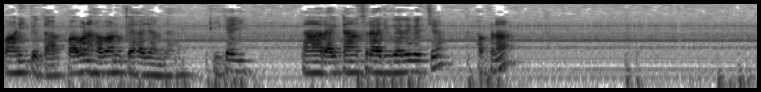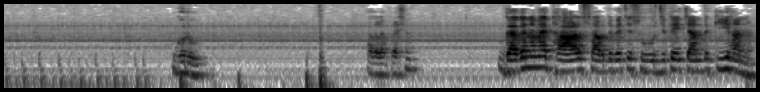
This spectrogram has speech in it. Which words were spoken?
ਪਾਣੀ ਪਿਤਾ। ਪਵਨ ਹਵਾ ਨੂੰ ਕਿਹਾ ਜਾਂਦਾ ਹੈ। ਠੀਕ ਹੈ ਜੀ। ਤਾਂ ਰਾਈਟ ਆਨਸਰ ਆ ਜੂਗਾ ਇਹਦੇ ਵਿੱਚ ਆਪਣਾ। ਗੁਰੂ। ਅਗਲਾ ਪ੍ਰਸ਼ਨ। ਗਗਨ ਮੈਂ ਥਾਲ ਸ਼ਬਦ ਵਿੱਚ ਸੂਰਜ ਤੇ ਚੰਦ ਕੀ ਹਨ?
